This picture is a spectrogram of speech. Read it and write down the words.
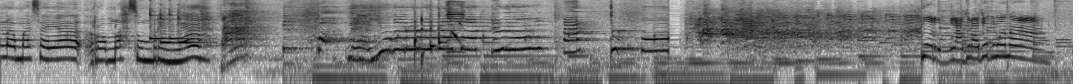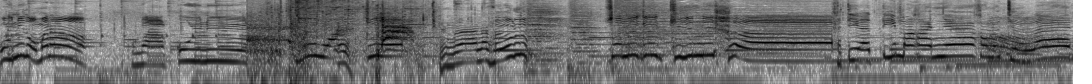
Perkenalkan nama saya Romlah Sumringah. Hah? Kok Bayu karo nama padha? Aduh. Biar latu-latu ke mana? Oh ini tuh mana? Ngaku ini. Waduh. Gimana sih? Sampai kayak gini. ha. Hati-hati makannya kalau jalan.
